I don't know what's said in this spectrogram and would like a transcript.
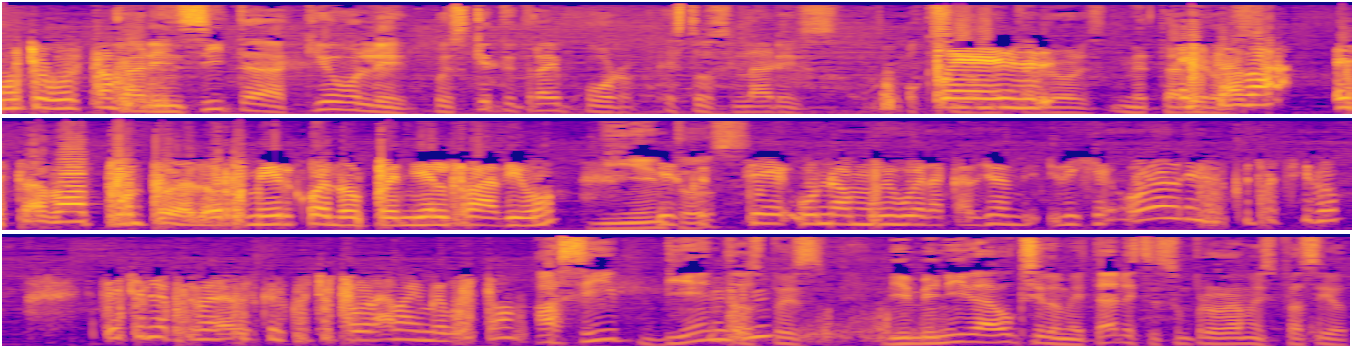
mucho gusto. Karencita, ¿qué óvole? Pues, ¿qué te trae por estos lares Pues, metaleros? Estaba, estaba a punto de dormir cuando prendí el radio y escuché una muy buena canción y dije, órale, se escucha chido. De hecho, es la primera vez que escucho el programa y me gustó. Ah, sí, vientos, pues bienvenida a Óxido Metal, este es un programa espacio,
